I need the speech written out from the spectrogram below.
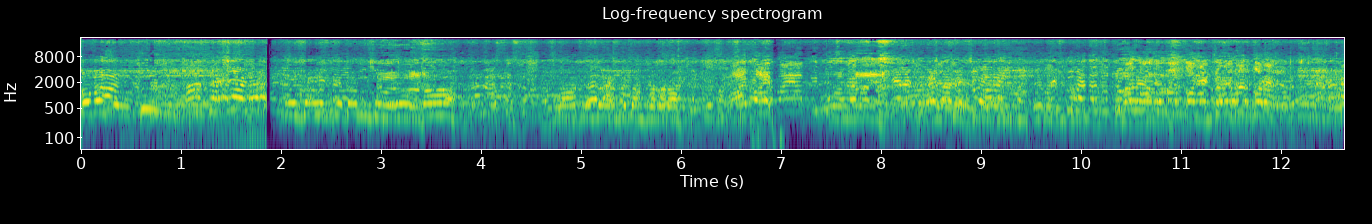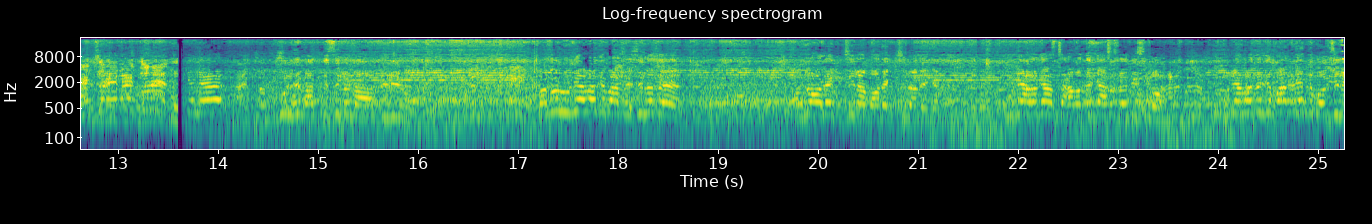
সবাই ওই জামানকে দাম করো ভুলে পারতেছিল না ভিডিও তখন উনি আমাকে বাঁচিয়েছিল যে, আমরা অনেক ছিলাম অনেক ছিলাম এখানে। উনি আমাকে আমাদেরকে আশ্রয় দিছিল উনি আমাদেরকে বাঁচিয়ে বলছিল,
